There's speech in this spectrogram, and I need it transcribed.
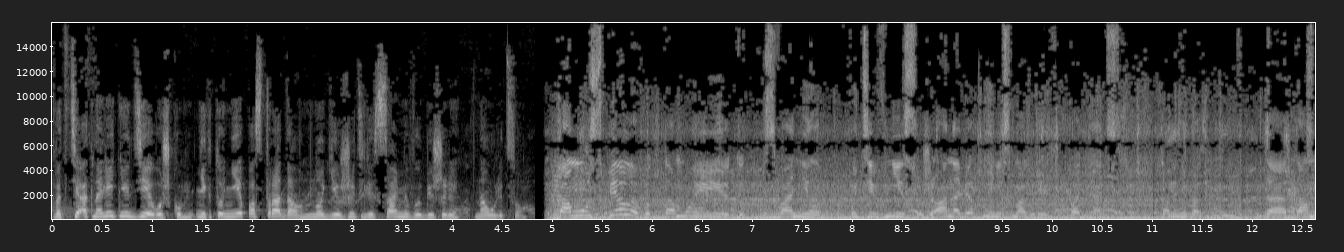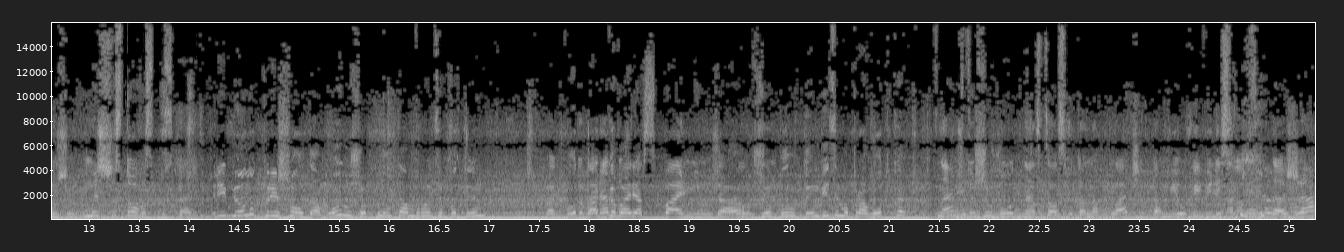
21-летнюю девушку. Никто не пострадал. Многие жители сами выбежали на улицу. Кому успела, вот тому и этот, позвонила по пути вниз уже. А наверх мы не смогли уже подняться. Там невозможно. Да, там уже. Мы с шестого спускались. Ребенок пришел домой, уже был там вроде бы дым. Вот так говорят. В спальне уже. Да, был уже был дым. Видимо, проводка. Знаем, что животное осталось. Вот она плачет, там ее вывели с этажа.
